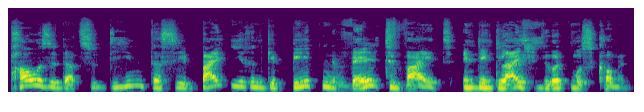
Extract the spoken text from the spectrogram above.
Pause dazu dient, dass sie bei ihren Gebeten weltweit in den gleichen Rhythmus kommen.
